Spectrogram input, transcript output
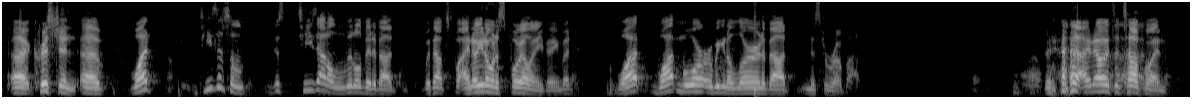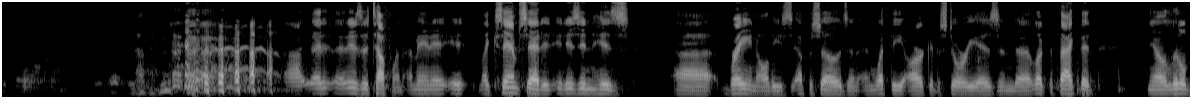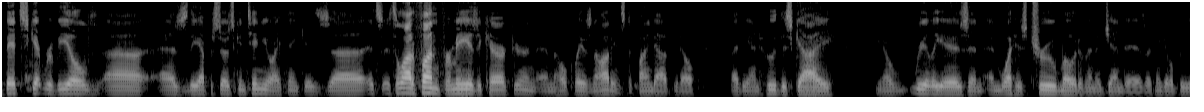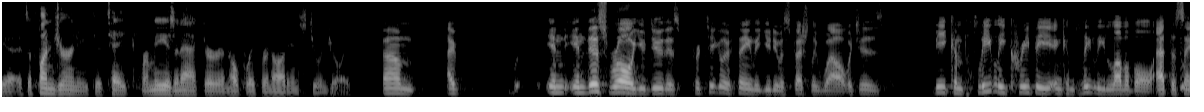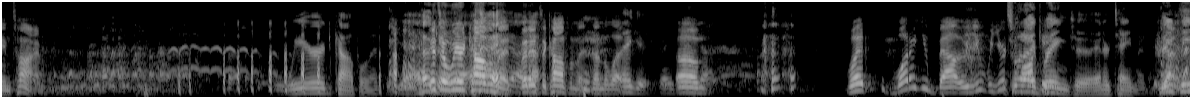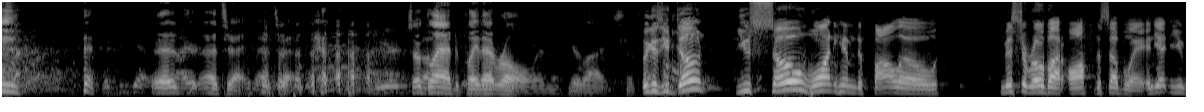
Uh, Christian, uh, what tease us a, just tease out a little bit about without spo- I know you don't want to spoil anything, but what what more are we going to learn about Mr. Robot? I know it's a tough one. Uh, that, that is a tough one. I mean, it, it like Sam said, it, it is in his uh, brain all these episodes and, and what the arc of the story is. And uh, look, the fact that you know little bits get revealed uh, as the episodes continue, I think is uh, it's it's a lot of fun for me as a character and, and hopefully as an audience to find out you know by the end who this guy you know, really is and, and what his true motive and agenda is. I think it'll be a, it's a fun journey to take for me as an actor and hopefully for an audience to enjoy. Um, I've in in this role, you do this particular thing that you do especially well, which is be completely creepy and completely lovable at the same time. Weird compliment. Yeah, It's a weird compliment, Yeah, but yeah. it's a compliment nonetheless. Thank you. Thank you. Um, Yeah. What what are you about? When you when you're That's talking, what I bring to entertainment. Yeah. Creepy. that's, that's right. That's right. so glad to play that role in your lives. That's because you don't you so want him to follow Mr. Robot off the subway, and yet you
